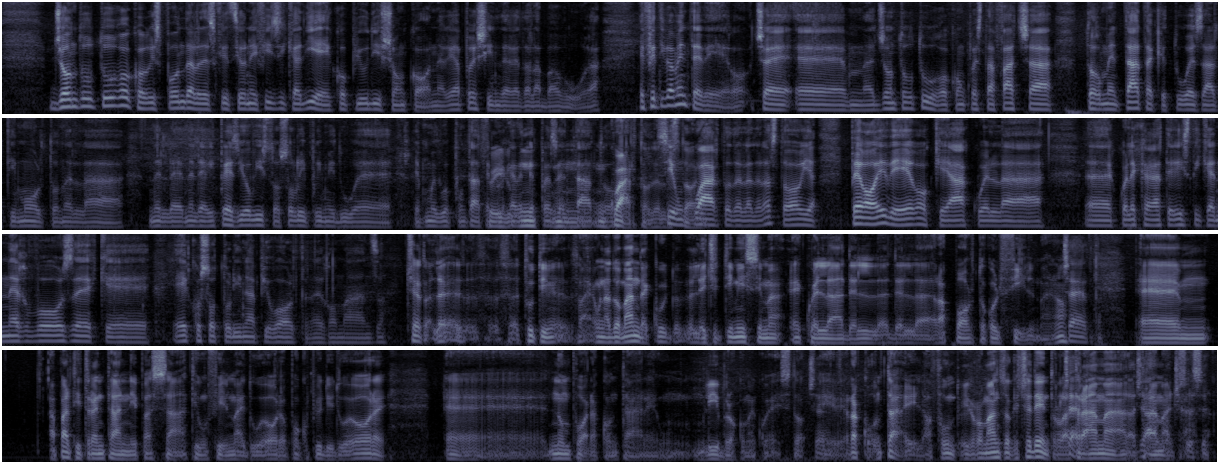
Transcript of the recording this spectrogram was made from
John Turturro corrisponde alla descrizione fisica di Eco più di Sean Connery, a prescindere dalla bravura. Effettivamente è vero, cioè ehm, John Turturro con questa faccia tormentata che tu esalti molto nella, nelle, nelle, riprese, io ho visto solo due, le prime due puntate sì, perché avete presentato un, un quarto della sì, storia. un quarto della, della storia, però è vero che ha quella eh, quelle caratteristiche nervose che Eco sottolinea più volte nel romanzo. Certo, le, tutti, una domanda legittimissima è quella del, del rapporto col film. No? Certo. Eh, a parte i 30 anni passati, un film è due ore o poco più di due ore, eh, non può raccontare un, un, libro come questo. Certo. racconta il, appunto, il, romanzo che c'è dentro, certo. la trama, la già, trama già. Sì, sì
